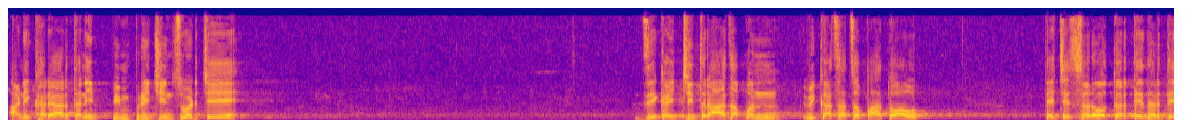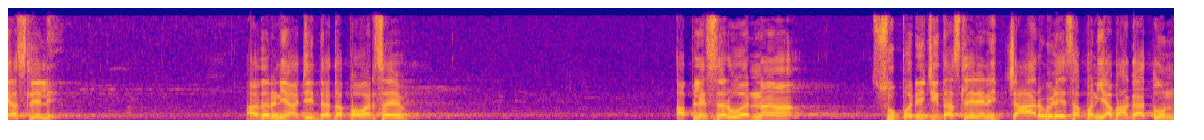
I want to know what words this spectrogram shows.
आणि खऱ्या अर्थाने पिंपरी चिंचवडचे जे काही चित्र आज आपण विकासाचं पाहतो आहोत त्याचे सर्व करते धरते असलेले आदरणीय अजितदादा पवारसाहेब आपल्या सर्वांना सुपरिचित असलेले आणि चार वेळेस आपण या भागातून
